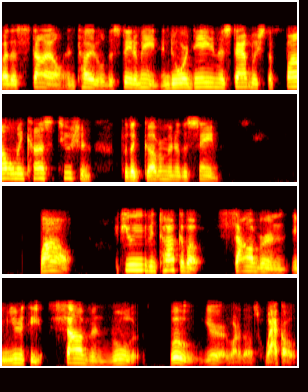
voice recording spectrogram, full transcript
by the style and title of the state of Maine, and do ordain and establish the following constitution for the government of the same. Wow. If you even talk about sovereign immunity, sovereign ruler, woo, you're one of those wackos.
